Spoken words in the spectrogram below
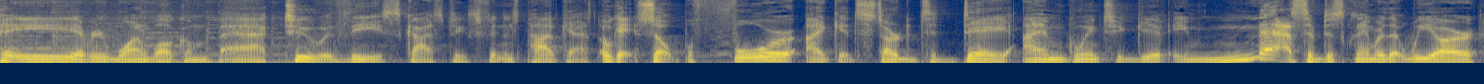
Hey everyone, welcome back to the Scott Speaks Fitness podcast. Okay, so before I get started today, I am going to give a massive disclaimer that we are,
